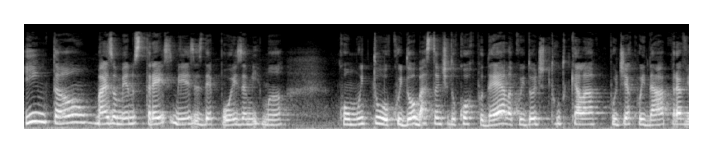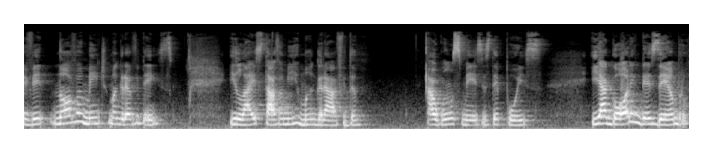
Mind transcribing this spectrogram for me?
E então, mais ou menos três meses depois, a minha irmã, com muito, cuidou bastante do corpo dela, cuidou de tudo que ela podia cuidar para viver novamente uma gravidez. E lá estava minha irmã grávida, alguns meses depois. E agora, em dezembro,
